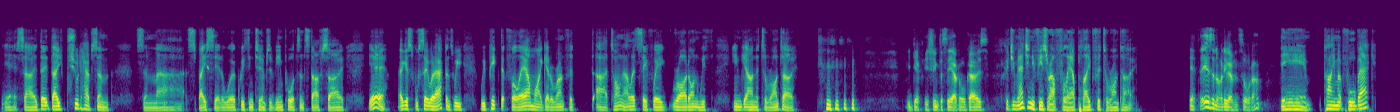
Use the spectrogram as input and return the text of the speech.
Yeah, so they they should have some some uh, space there to work with in terms of imports and stuff. So yeah, I guess we'll see what happens. We we picked that Folau might get a run for uh, Tonga. Let's see if we're right on with him going to Toronto. Be definitely interesting to see how it all goes. Could you imagine if Israel Folau played for Toronto? Yeah, there's an idea I haven't thought up. Damn, play him at fullback,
